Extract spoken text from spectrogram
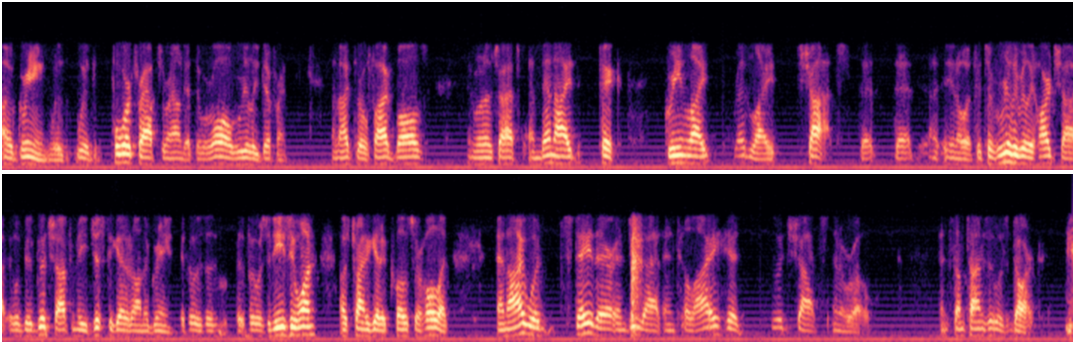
uh, green with, with four traps around it that were all really different. And I'd throw five balls in one of the traps, and then I'd pick green light, red light shots that that uh, you know if it's a really really hard shot, it would be a good shot for me just to get it on the green. If it was a if it was an easy one, I was trying to get it closer, hole it, and I would stay there and do that until I hit good shots in a row. And sometimes it was dark.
